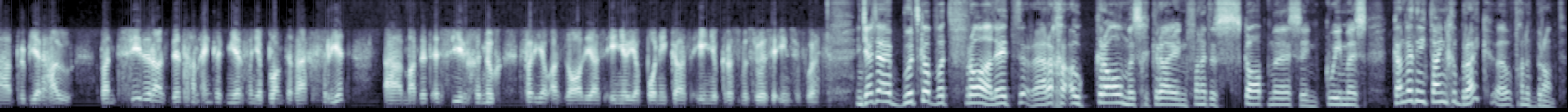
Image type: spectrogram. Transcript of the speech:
uh probeer hou, want suurder as dit gaan eintlik meer van jou plante wegvreet Uh, maar dit is suur genoeg vir jou azaleas en jou japonikas en jou kerstmisrose ensovoorts. En jy sê 'n boodskap wat vra, hulle het regtig 'n ou kraalmis gekry en van dit is skaapmis en koeimis. Kan hulle dit in die tuin gebruik uh, of gaan dit brand?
